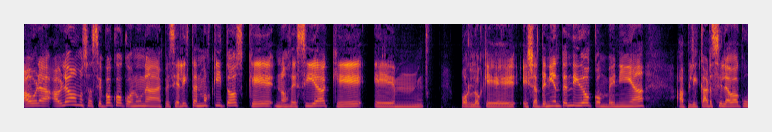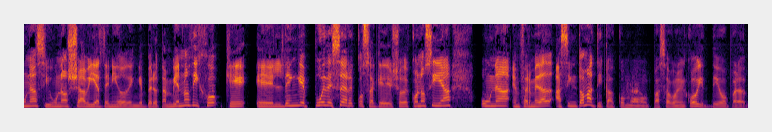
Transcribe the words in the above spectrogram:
Ahora, hablábamos hace poco con una especialista en mosquitos que nos decía que, eh, por lo que ella tenía entendido, convenía aplicarse la vacuna si uno ya había tenido dengue. Pero también nos dijo que el dengue puede ser, cosa que yo desconocía, una enfermedad asintomática, como pasa con el COVID, digo, para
